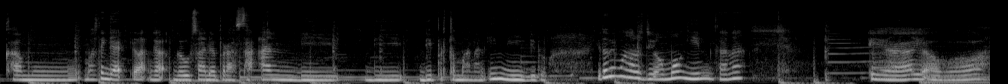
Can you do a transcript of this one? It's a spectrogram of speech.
kamu maksudnya nggak nggak nggak usah ada perasaan di di di pertemanan ini gitu. Itu memang harus diomongin karena ya ya Allah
